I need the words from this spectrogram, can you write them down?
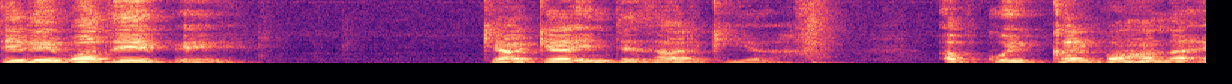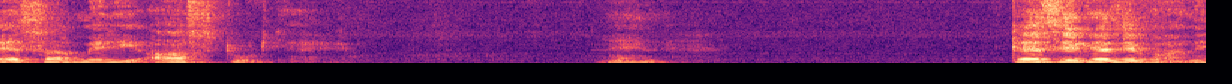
तेरे वादे पे क्या क्या इंतज़ार किया। अब कोई कर बहाना ऐसा मेरी आस टूट जाए कैसे कैसे बहाने?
